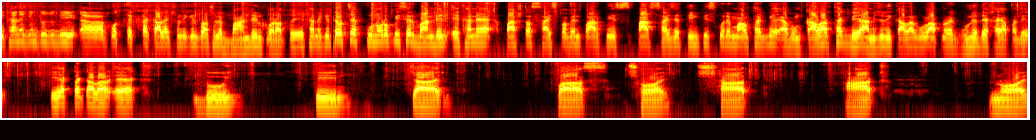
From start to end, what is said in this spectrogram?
এখানে কিন্তু যদি প্রত্যেকটা কালেকশনই কিন্তু আসলে বান্ডিল করা, তো এখানে কিন্তু হচ্ছে পনেরো পিসের বান্ডিল এখানে পাঁচটা সাইজ পাবেন পার পিস পার সাইজে তিন পিস করে মাল থাকবে এবং কালার থাকবে, আমি যদি কালারগুলো আপনারা গুনে দেখাই আপনাদের, এই একটা কালার এক, দুই, তিন, চার, পাঁচ, ছয়, সাত, আট, নয়,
